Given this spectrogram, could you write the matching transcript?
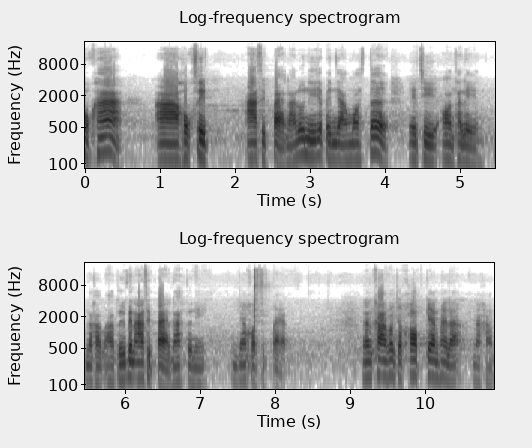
265 R 60 R 18นะ รุ่นนี้จะเป็นยาง Monster AG On Terrain นะครับอ่าตัวนี้เป็น R 18นะ ตัวนี้ยางขอบ 18 ด้านข้างก็จะครอบแก้มให้แล้วนะครับ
